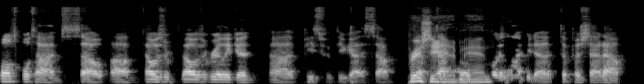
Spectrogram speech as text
multiple times. So uh, that was a, that was a really good uh, piece with you guys. So Appreciate it, man. More happy to, to push that out.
